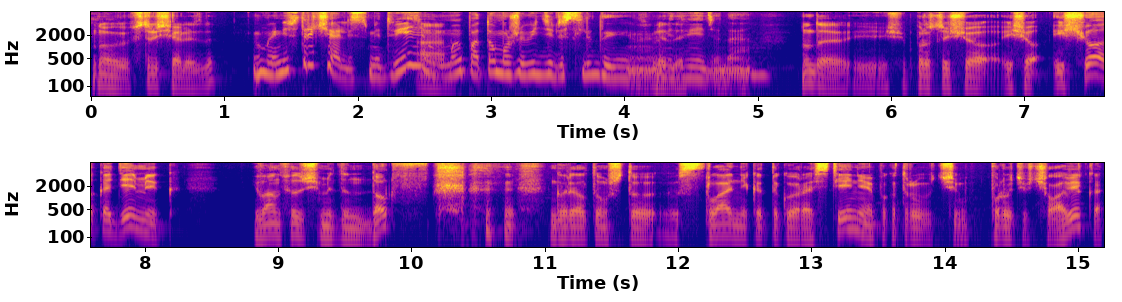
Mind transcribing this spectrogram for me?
Ну, встречались, да? Мы не встречались с медведем, а. мы потом уже видели следы, следы. медведя, да. Ну да, еще, просто еще, еще, еще академик Иван Федорович Медендорф говорил о том, что стланник – это такое растение, по которому против человека,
